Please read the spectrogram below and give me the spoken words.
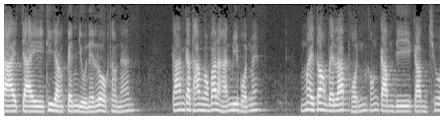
กายใจที่ยังเป็นอยู่ในโลกเท่านั้น การกระทำของพระอรหันต์มีผลไหมไม่ต้องไปรับผลของกรรมดีกรรมชั่ว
